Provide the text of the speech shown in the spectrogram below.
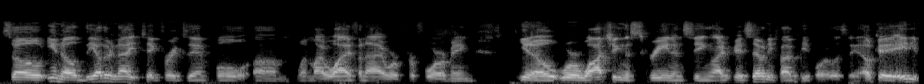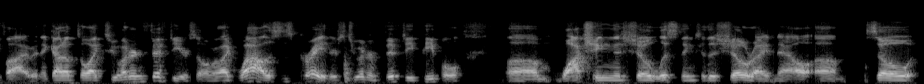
So you know, the other night, take for example, um, when my wife and I were performing, you know, we're watching the screen and seeing like, okay, 75 people are listening. Okay, 85. And it got up to like 250 or so. And we're like, wow, this is great. There's 250 people um, watching this show, listening to this show right now. Um, so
